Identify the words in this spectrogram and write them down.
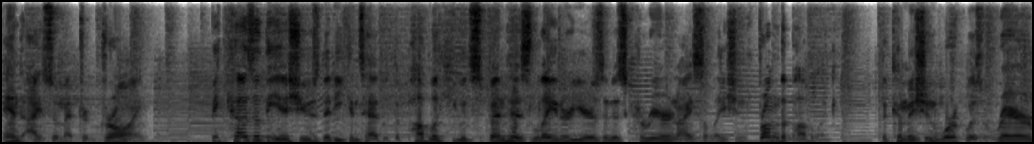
and isometric drawing. Because of the issues that Eakins had with the public, he would spend his later years of his career in isolation from the public. The commissioned work was rare,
